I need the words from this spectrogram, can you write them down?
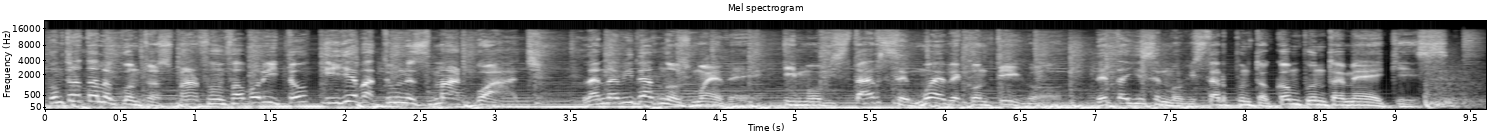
Contrátalo con tu smartphone favorito y llévate un smartwatch. La Navidad nos mueve y Movistar se mueve contigo. Detalles en movistar.com.mx.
